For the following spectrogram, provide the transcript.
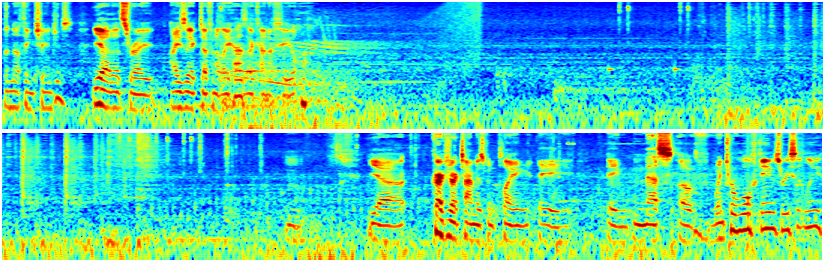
But nothing changes. Yeah, that's right. Isaac definitely has that kind of feel. Hmm. Yeah, Crackerjack Time has been playing a a mess of Winterwolf games recently,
